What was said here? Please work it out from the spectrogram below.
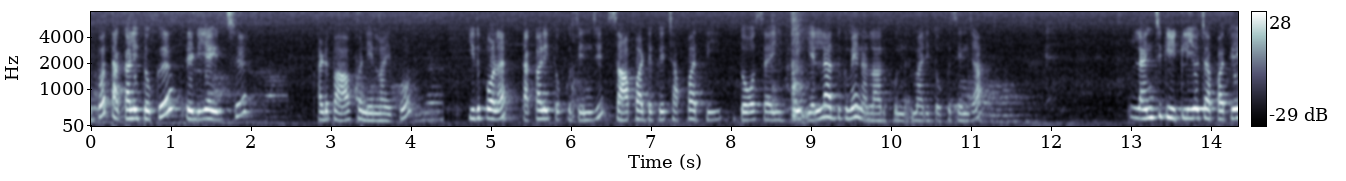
இப்போ தக்காளி தொக்கு ரெடி ஆயிடுச்சு. அடுப்பை ஆஃப் பண்ணிடலாம் இப்போது இது போல் தக்காளி தொக்கு செஞ்சு சாப்பாட்டுக்கு சப்பாத்தி தோசை இட்லி எல்லாத்துக்குமே நல்லாயிருக்கும் இந்த மாதிரி தொக்கு செஞ்சால் லஞ்சுக்கு இட்லியோ சப்பாத்தியோ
